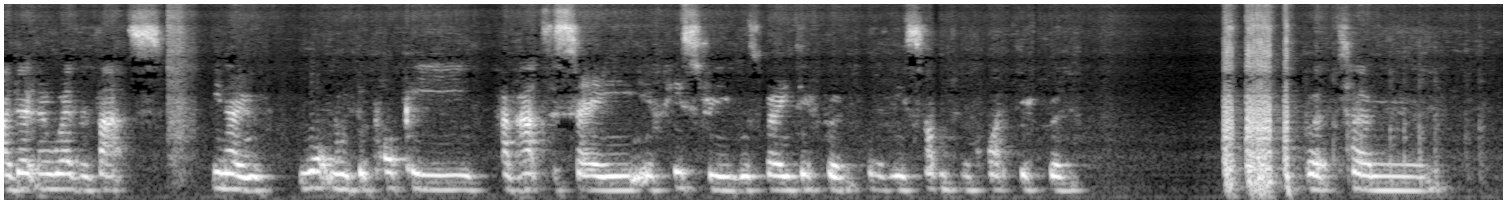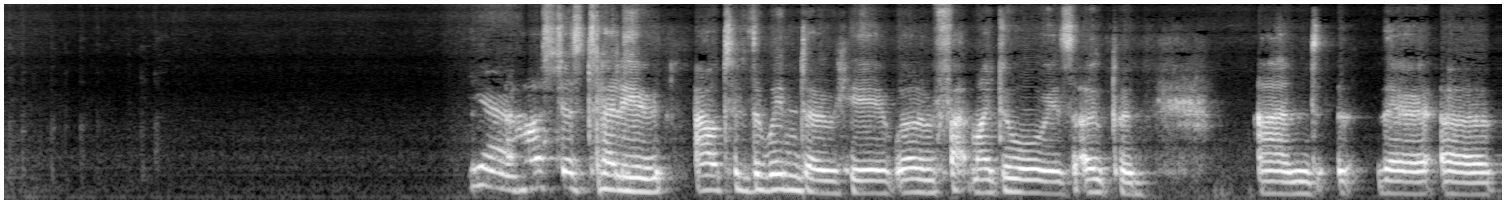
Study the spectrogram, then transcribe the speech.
I don't know whether that's you know what would the poppy have had to say if history was very different? Probably something quite different. But um, yeah, I must just tell you, out of the window here, well, in fact, my door is open, and there are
